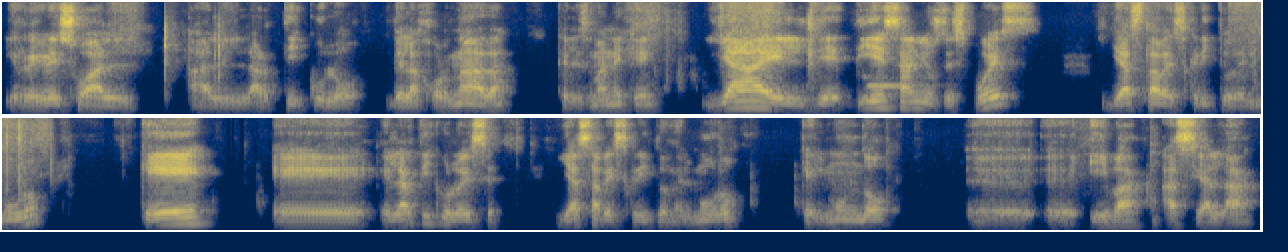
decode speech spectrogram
y regreso al, al artículo de la jornada que les manejé. Ya el de 10 años después, ya estaba escrito del muro que el artículo ese ya estaba escrito en el muro que el mundo eh, eh, iba hacia la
